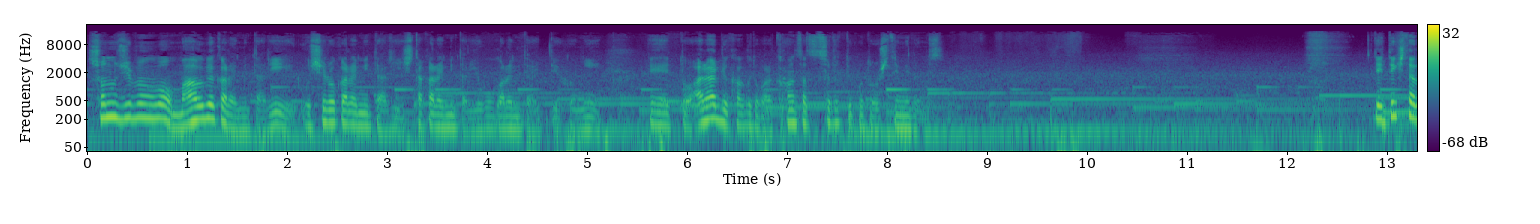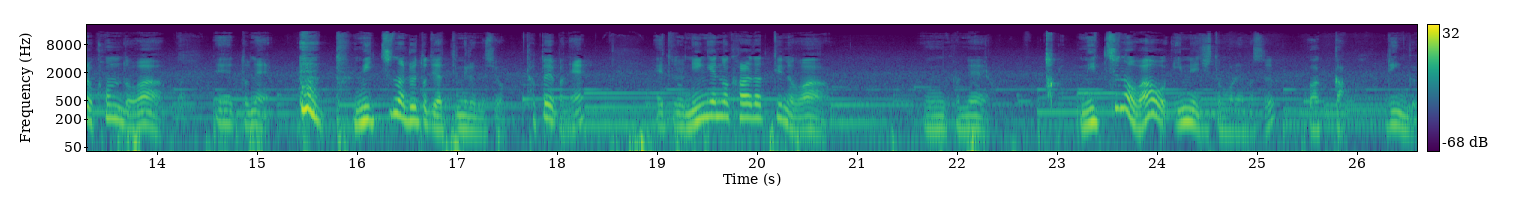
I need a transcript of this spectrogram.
その自分を真上から見たり後ろから見たり下から見たり横から見たりっていう風に、えー、とあらゆる角度から観察するってことをしてみるんです。でできたら今度はえっ、とね 3つのルートでやってみるんですよ。例えばね、えー、と人間の体っていうのはうんとね3つの輪をイメージしてもらえます？輪っかリング。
